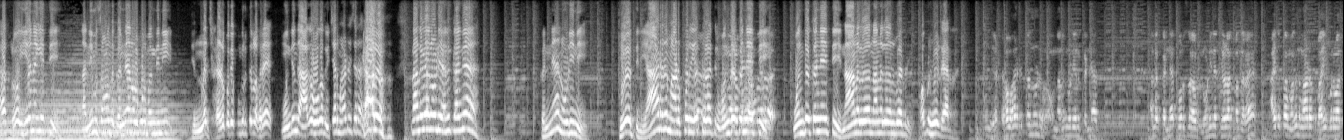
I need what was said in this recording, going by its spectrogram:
ಯಾಕ್ರೋ ಏನಾಗೈತಿ? ನಾ ನಿಮ್ ಸಂಬಂಧ ಕನ್ಯಾ ನೋಡ್ಕೊಂಡು ಬಂದಿನಿ. ಇನ್ನ ಜಡ್ಕೋತೆ ಕುಂದಿರ್ತಿರಲ್ಲ ಬರೇ. ಮುಂದಿಂದ ಆಗ ಹೋಗೋದು ವಿಚಾರ ಮಾಡ್ರಿ ಜರ. ಯಾರು? ನನಗ ನೋಡಿ ಅನ್ ಕನ್ಯಾ. ಕನ್ಯಾ ನೋಡಿನಿ. ಹೇಳ್ತೀನಿ. ಯಾರು ಮಾಡ್ಕೋರಿ ಅಂತ ಹೇಳತ್ತೀನಿ ಒಂದೇ ಕನ್ಯಾ ಐತಿ. ಒಂದೇ ಕನ್ಯಾ ಐತಿ. ನನಗ ನನಗ ಅನ್ಬೇಡ್ರಿ ಒಬ್ರು ಹೇಳ್ರಿ ಯಾರ ನೋಡಿ. ನೋಡಿ ಕನ್ಯಾ. ಅಲ್ಲ ಕನ್ಯಾ ತೋರ್ಸ ಅವ್ರು. ನೋಡಿನ ಹೇಳಕ್ ಬಂದಾರ. ಆಯ್ತಪ್ಪ ಮಗನ ಮಾಡತ್ ಬಾಯಿಗೆ ಬರ್ವಾತ.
